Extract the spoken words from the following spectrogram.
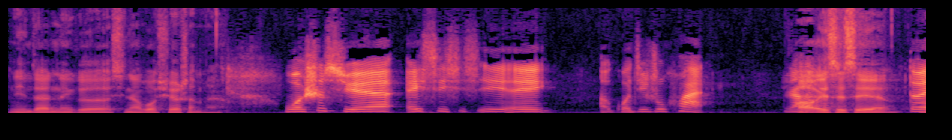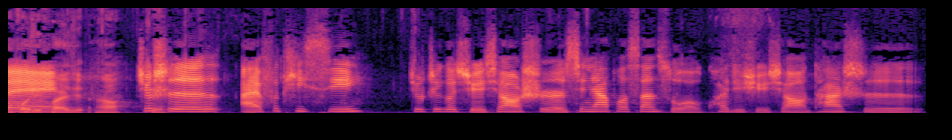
您在那个新加坡学什么呀？我是学 ACCA 呃国际注会。哦，ACCA 对，国际会计啊，就是 FTC，就这个学校是新加坡三所会计学校，它是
